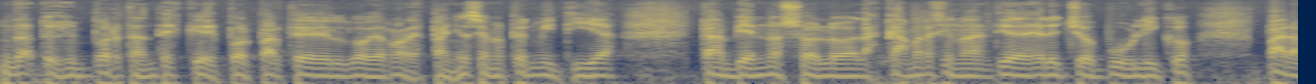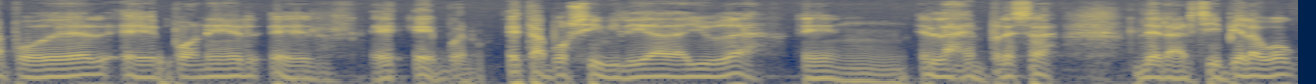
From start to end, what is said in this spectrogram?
datos importantes que por parte del gobierno de España se nos permitía también no solo las cámaras sino las entidades de derecho público para poder eh, poner el, eh, eh, bueno esta posibilidad de ayuda en, en las empresas del archipiélago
